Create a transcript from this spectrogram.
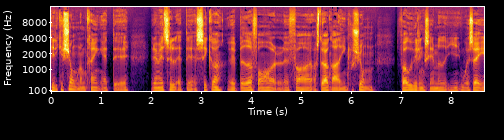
dedikation omkring at, øh, at være med til at, øh, at sikre øh, bedre forhold øh, for og større grad inklusion for udviklingshemmede i USA.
